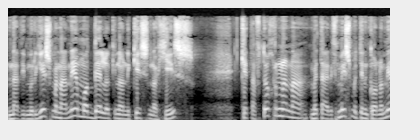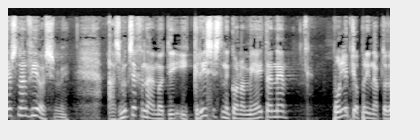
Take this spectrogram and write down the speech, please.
να δημιουργήσουμε ένα νέο μοντέλο κοινωνικής συνοχής και ταυτόχρονα να μεταρρυθμίσουμε την οικονομία ώστε να βιώσιμη. Ας μην ξεχνάμε ότι η κρίση στην οικονομία ήταν πολύ πιο πριν από το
